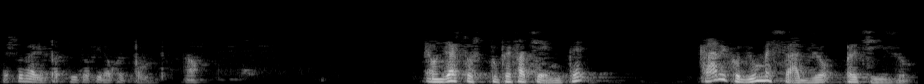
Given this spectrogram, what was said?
nessuno era impazzito fino a quel punto. No? È un gesto stupefacente, carico di un messaggio preciso.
